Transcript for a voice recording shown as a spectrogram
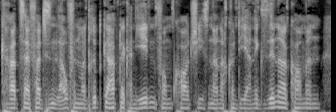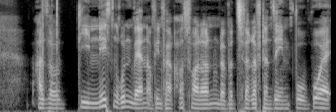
Karatsev hat diesen Lauf in Madrid gehabt, der kann jeden vom Court schießen. Danach könnte Yannick Sinner kommen. Also die nächsten Runden werden auf jeden Fall herausfordern und da wird Zverev dann sehen, wo, wo er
